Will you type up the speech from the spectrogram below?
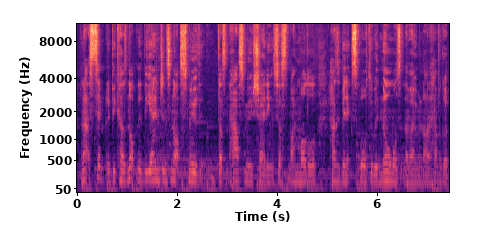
and that's simply because not that the engine's not smooth, it doesn't have smooth shading. It's just my model hasn't been exported with normals at the moment. I haven't got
